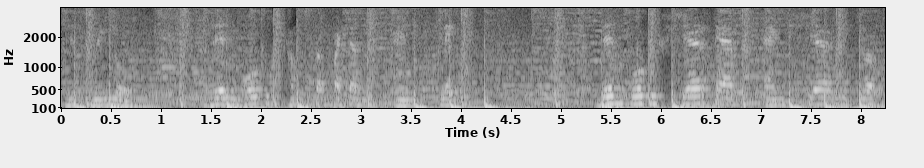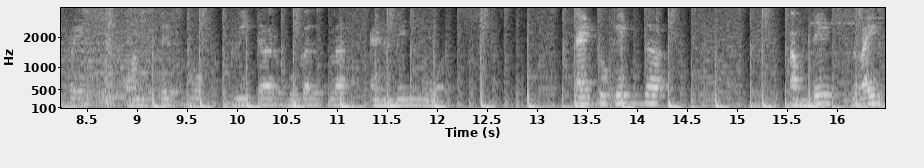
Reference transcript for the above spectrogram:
this video. Then go to thumbs up button and click. Then go to share tab and share with your friends on Facebook, Twitter, Google Plus and many more. And to get the updates right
